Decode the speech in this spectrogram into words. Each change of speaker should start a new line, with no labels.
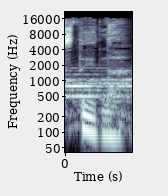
стыдно.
